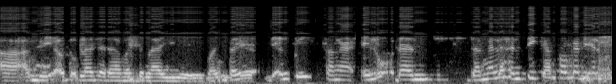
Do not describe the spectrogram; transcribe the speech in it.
uh, ambil untuk belajar dalam bahasa Melayu. Bagi saya DLP sangat elok dan janganlah hentikan program DLP.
